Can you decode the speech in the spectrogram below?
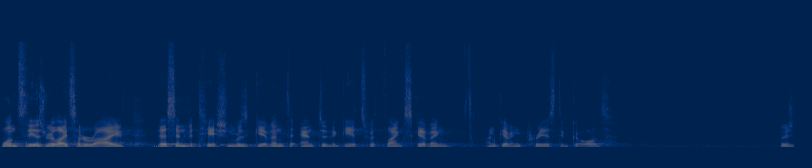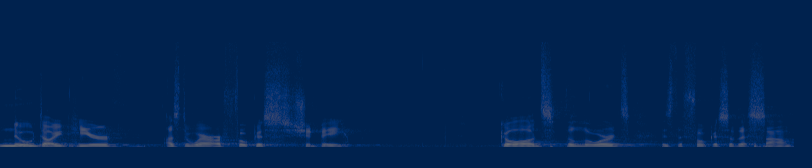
Once the Israelites had arrived, this invitation was given to enter the gates with thanksgiving and giving praise to God. There's no doubt here as to where our focus should be. God's, the Lord's, is the focus of this psalm.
